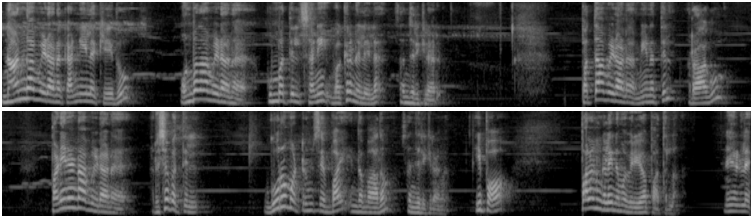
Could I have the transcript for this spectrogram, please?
நான்காம் வீடான கண்ணியில் கேது ஒன்பதாம் வீடான கும்பத்தில் சனி வக்ர நிலையில் சஞ்சரிக்கிறார். பத்தாம் வீடான மீனத்தில் ராகு பன்னிரெண்டாம் வீடான ரிஷபத்தில் குரு மற்றும் செவ்வாய் இந்த மாதம் சஞ்சரிக்கிறாங்க. இப்போ பலன்களை நம்ம விரிவாக பார்த்துடலாம். நேர்களே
